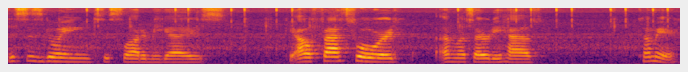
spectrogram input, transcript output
This is going to slaughter me, guys. Okay, I'll fast forward, unless I already have. Come here.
